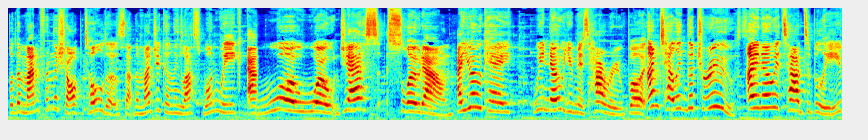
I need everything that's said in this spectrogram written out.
but the man from the shop told us that the magic only lasts one week and- Whoa, whoa, Jess, slow down. Are you okay? We know you miss Haru, but I'm telling the truth. I know it's hard to believe.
